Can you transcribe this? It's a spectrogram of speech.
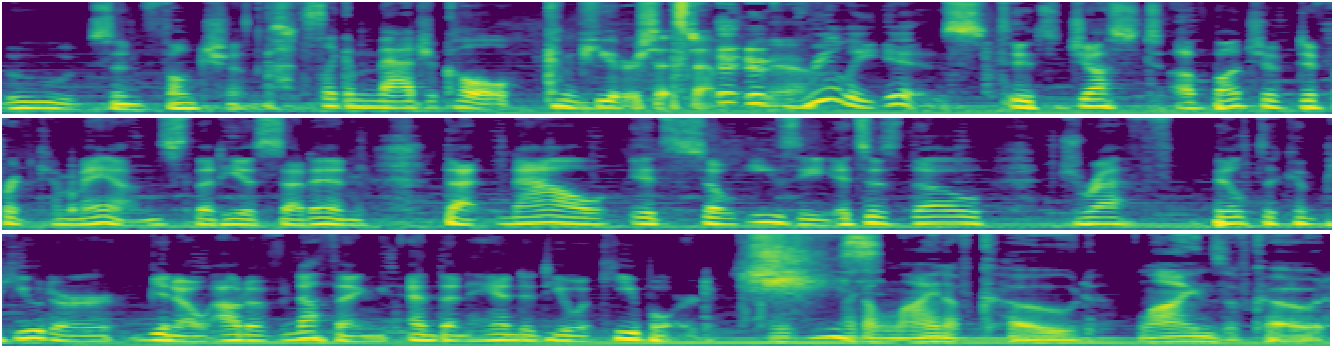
moves and functions. It's like a magical computer system. It really is. It's just a bunch of different commands that he has set in that now it's so easy. It's as though Dref built a computer, you know, out of nothing and then handed you a keyboard. like a line of code, lines of code.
